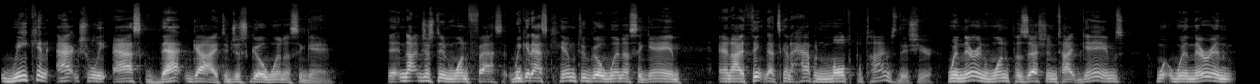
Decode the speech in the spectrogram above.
we can actually ask that guy to just go win us a game. Not just in one facet. We could ask him to go win us a game, and I think that's going to happen multiple times this year. When they're in one possession type games, when they're in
